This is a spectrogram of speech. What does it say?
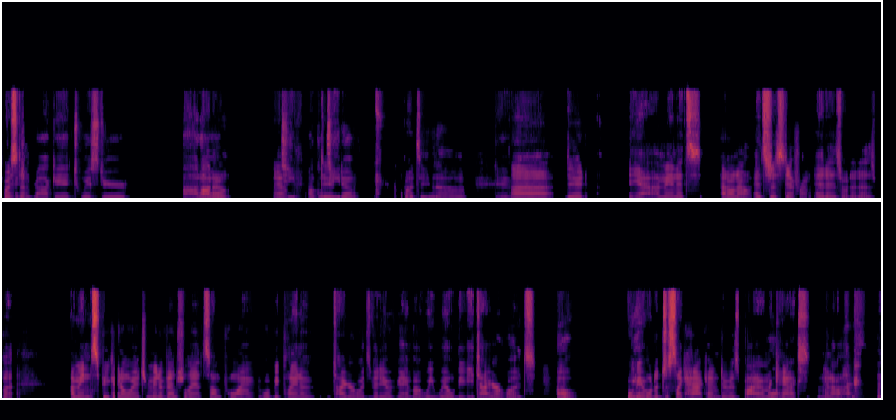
twister Reggie Rocket, Twister, Otto, Otto. yeah T- Uncle Dude. Tito, Potato. dude. uh dude yeah i mean it's i don't know it's just different it is what it is but i mean speaking of which i mean eventually at some point we'll be playing a tiger woods video game but we will be tiger woods oh, We'll be able to just like hack into his biomechanics, you know.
